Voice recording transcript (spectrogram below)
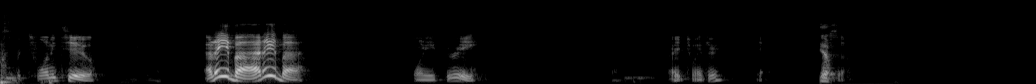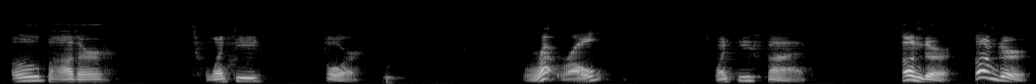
Number 22. Arriba, arriba. 23. Right, 23? Yeah. Yep. So. Oh, bother. 24. Rut roll. 25. Thunder, thunder,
